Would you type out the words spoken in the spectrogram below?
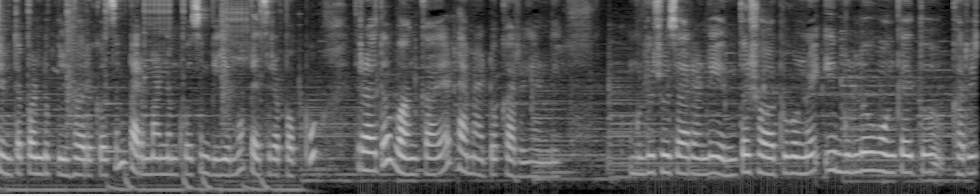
చింతపండు పులిహోర కోసం పరమాన్నం కోసం బియ్యము పెసరపప్పు తర్వాత వంకాయ టమాటో కర్రీ అండి. ముళ్ళు చూసారండి ఎంత షార్ప్గా ఉన్నాయి. ఈ ముళ్ళు వంకాయతో కర్రీ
